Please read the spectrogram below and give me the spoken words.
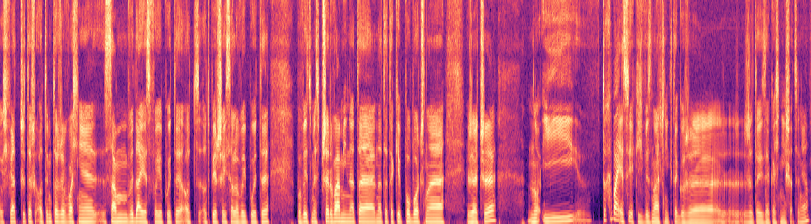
E, Świadczy też o tym to, że właśnie sam wydaję swoje płyty od, od pierwszej solowej płyty. Powiedzmy z przerwami na te, na te takie poboczne rzeczy. No i to chyba jest jakiś wyznacznik tego, że, że to jest jakaś nisza, co nie?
